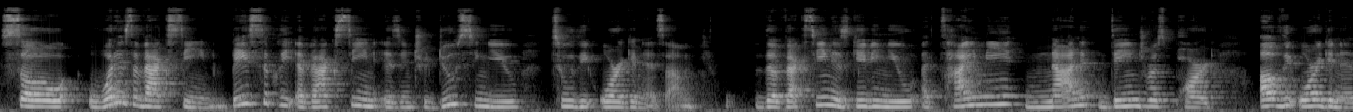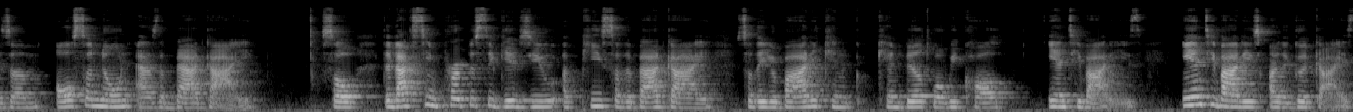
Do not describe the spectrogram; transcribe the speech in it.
So, what is a vaccine? Basically, a vaccine is introducing you to the organism. The vaccine is giving you a tiny, non dangerous part of the organism, also known as the bad guy. So the vaccine purposely gives you a piece of the bad guy so that your body can, can build what we call antibodies. Antibodies are the good guys.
